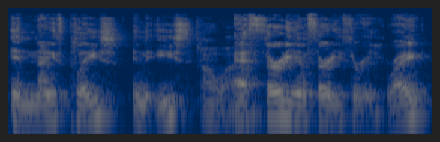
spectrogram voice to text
in ninth place in the East Oh, wow. at 30 and 33, right?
